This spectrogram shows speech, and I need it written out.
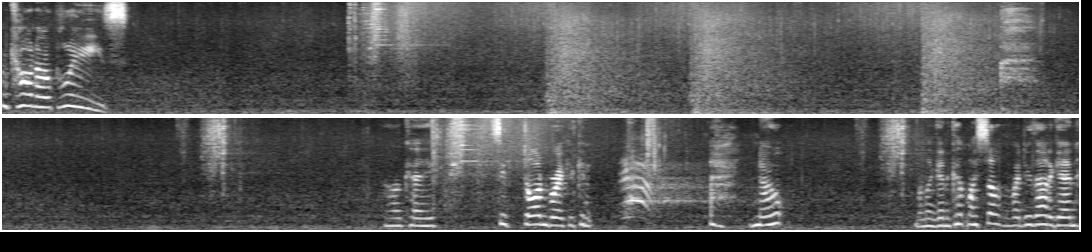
Ancano, please! Okay. See Dawnbreaker can... no. Well, I'm gonna cut myself if I do that again.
